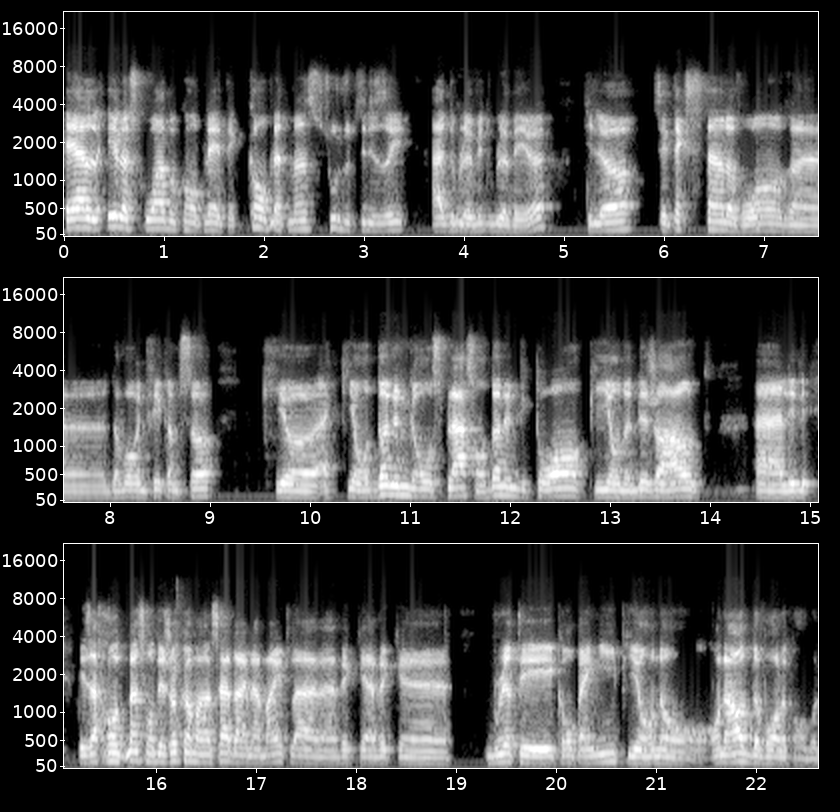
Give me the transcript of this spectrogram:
elle et le squad au complet étaient complètement sous-utilisés à WWE. Puis là, c'est excitant de voir, euh, de voir une fille comme ça qui a, à qui on donne une grosse place, on donne une victoire, puis on a déjà hâte. Euh, les, affrontements sont déjà commencés à Dynamite avec, avec euh, Britt et compagnie, puis on a, on a hâte de voir le combat.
